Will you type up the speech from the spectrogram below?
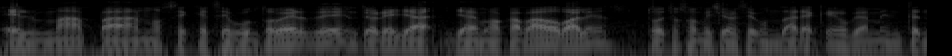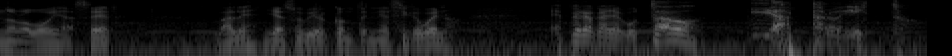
El mapa, no sé qué este punto verde. En teoría ya, ya hemos acabado, ¿vale? Todo esto son misiones secundarias que obviamente no lo voy a hacer. ¿Vale? Ya subí el contenido. Así que bueno. Espero que haya gustado. Y hasta luego.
